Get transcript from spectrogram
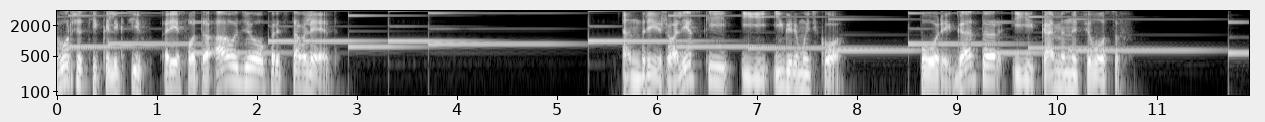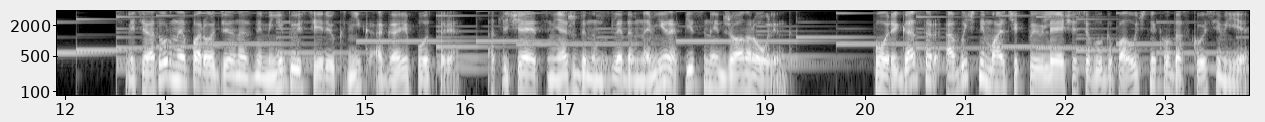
Творческий коллектив Рефото Аудио представляет. Андрей Жвалевский и Игорь Мытько. Пори Гаттер и Каменный философ. Литературная пародия на знаменитую серию книг о Гарри Поттере. Отличается неожиданным взглядом на мир, описанный Джоан Роулинг. Пори Гаттер – обычный мальчик, появляющийся в благополучной колдовской семье,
